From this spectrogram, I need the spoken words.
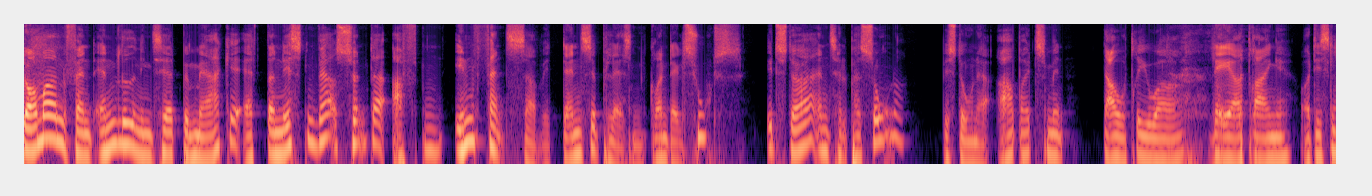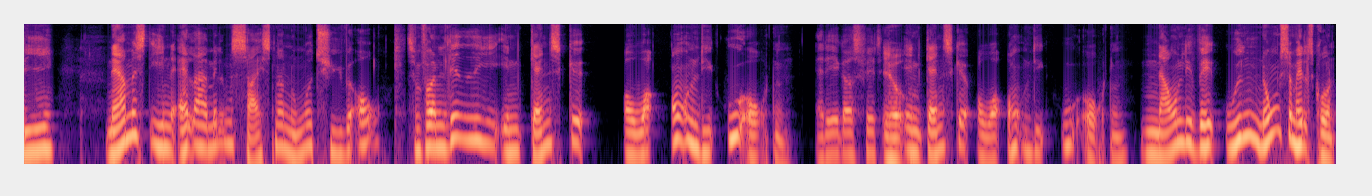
Dommeren fandt anledning til at bemærke, at der næsten hver søndag aften indfandt sig ved dansepladsen Grøndalshus et større antal personer, bestående af arbejdsmænd, dagdrivere, lærerdrenge og deslige, nærmest i en alder af mellem 16 og nogle 20 år, som foranled i en ganske overordentlig uorden. Er det ikke også fedt? Jo. En ganske overordentlig uorden. Navnlig ved uden nogen som helst grund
